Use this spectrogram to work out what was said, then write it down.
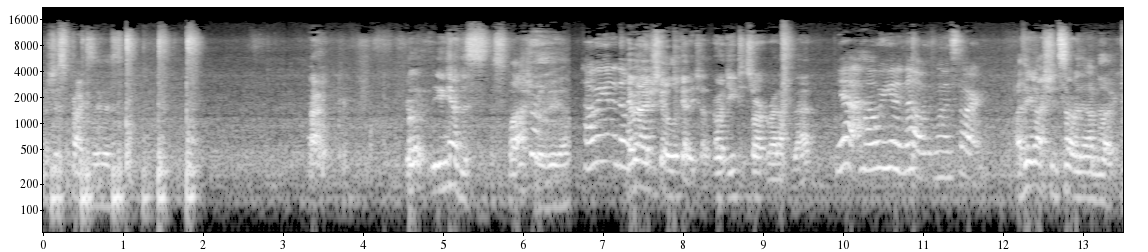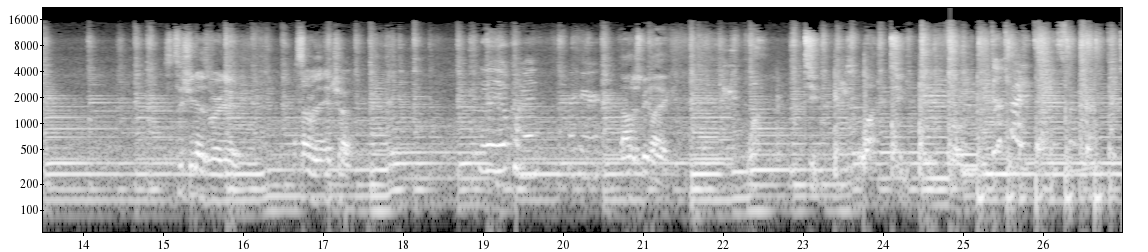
Let's just practice like this. Alright. Well, you can have this splash movie though. How are we gonna know? Him and I are just gonna look at each other. Or do you start right off the bat? Yeah. How are we gonna know when to start? I think I should start with it. I'll be like, so she knows where it is. I'll start with the intro. Then you'll come in right here. And I'll just be like, one, two, one, two, four. Don't try to take this from me.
